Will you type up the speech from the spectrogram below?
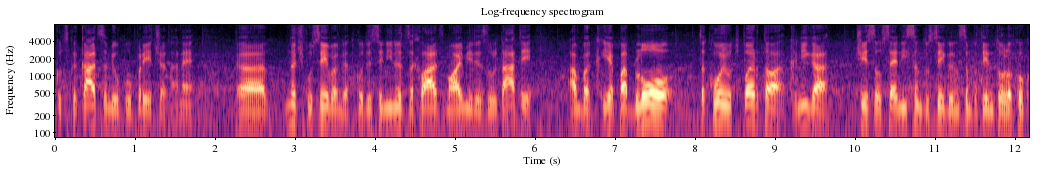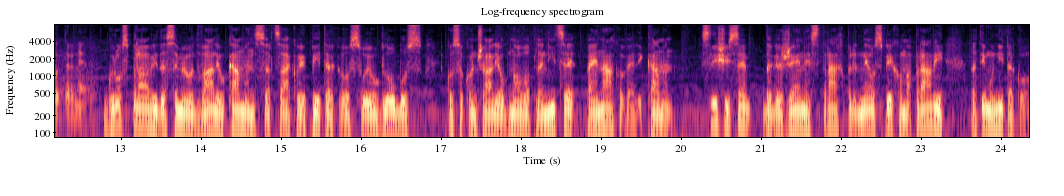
kot skakalc sem bil povprečen, ne. Uh, nič posebenega, tako da se ni nič zahvaliti z mojimi rezultati, ampak je pa bilo takoj odprto knjiga, če se vse nisem dosegel in sem potem to lahko kot trener. Gros pravi, da se mi je odvalil kamen srca, ko je Peter osvojil globus, ko so končali obnovo planice, pa enako velik kamen. Sliši se, da ga žene strah pred neuspehom, a pravi, da temu ni tako,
